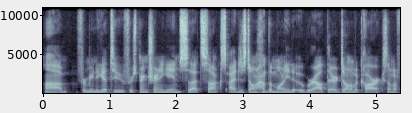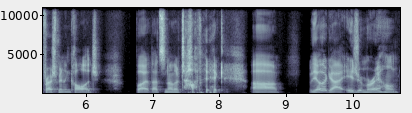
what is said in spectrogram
um, for me to get to for spring training games. So that sucks. I just don't have the money to Uber out there. Don't have a car because I'm a freshman in college. But that's another topic. Uh, the other guy, Adrian Morejon,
